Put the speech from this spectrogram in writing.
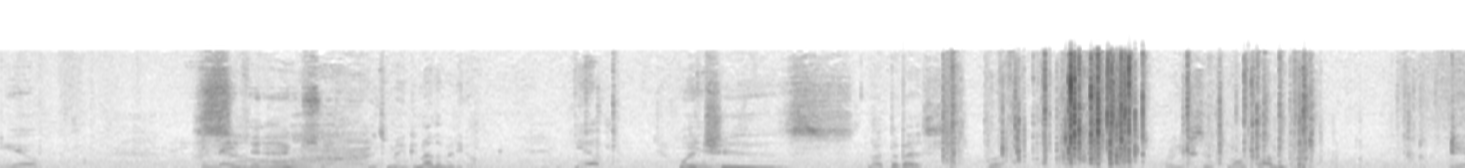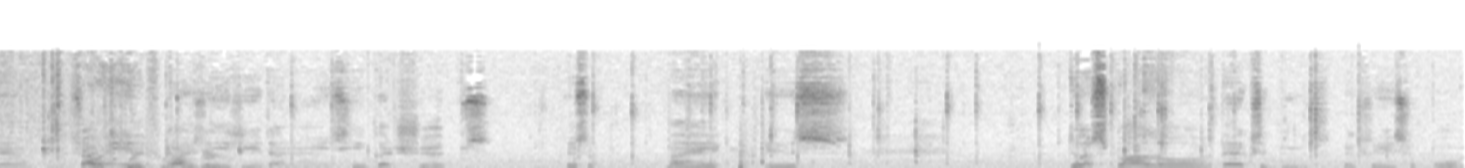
Yep. He So, made the action. let's make another video. Yep. Which Yeah. is not the best, but at least it's more fun. Yeah. Sorry, guys you hear that noise. He got ships. There's a my is this bottle actually actually is a boy.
